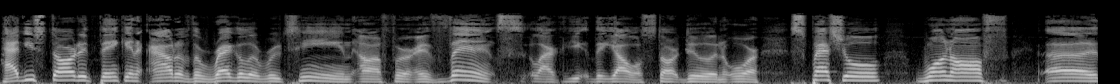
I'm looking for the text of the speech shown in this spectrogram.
have you started thinking out of the regular routine uh, for events like y- that y'all will start doing, or special one-off? Uh,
